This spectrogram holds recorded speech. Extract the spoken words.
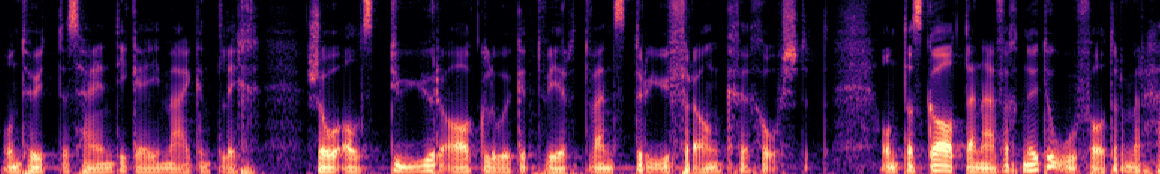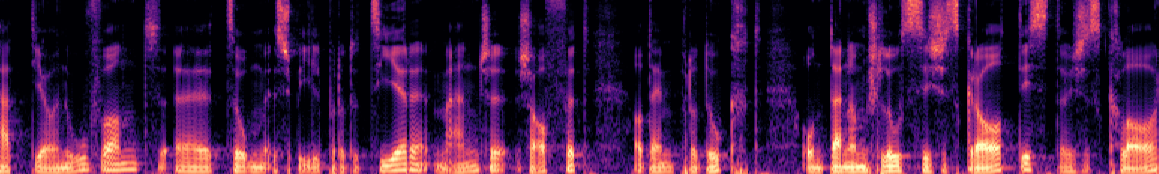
und heute das Handygame eigentlich schon als teuer angeschaut wird, wenn es 3 Franken kostet. Und das geht dann einfach nicht auf, oder? Man hat ja einen Aufwand, äh, um ein Spiel zu produzieren, Menschen arbeiten an diesem Produkt und dann am Schluss ist es gratis, da ist es klar,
